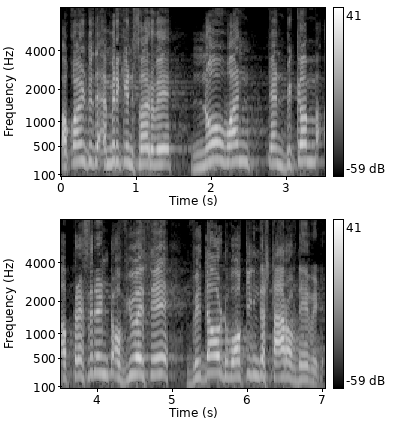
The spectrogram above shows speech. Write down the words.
According to the American survey, no one can become a president of USA without walking the Star of David.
